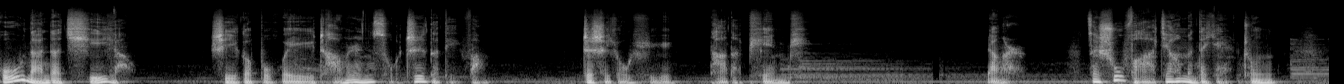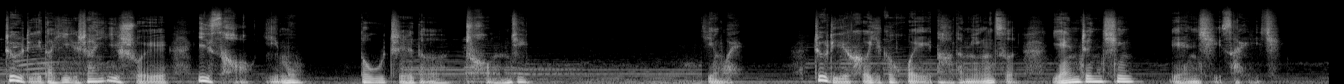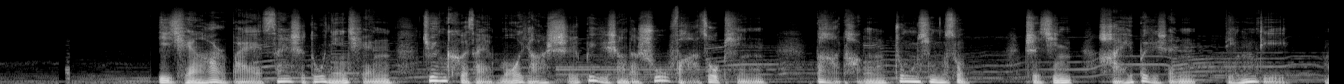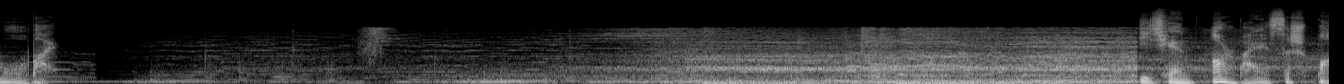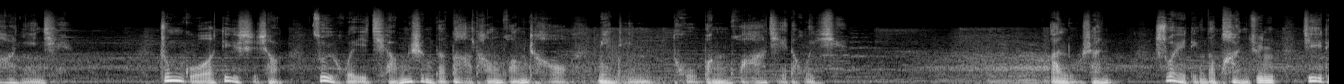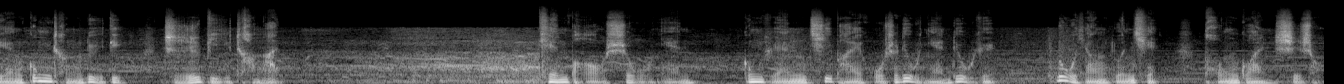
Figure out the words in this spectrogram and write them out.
湖南的祁阳，是一个不为常人所知的地方，这是由于它的偏僻。然而，在书法家们的眼中，这里的一山一水、一草一木，都值得崇敬，因为这里和一个伟大的名字颜真卿联系在一起。一千二百三十多年前镌刻在摩崖石壁上的书法作品《大唐中兴颂》，至今还被人顶礼膜拜。一千二百四十八年前。中国历史上最为强盛的大唐王朝面临土崩瓦解的危险。安禄山率领的叛军接连攻城略地，直逼长安。天宝十五年（公元七百五十六年六月），洛阳沦陷，潼关失守。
